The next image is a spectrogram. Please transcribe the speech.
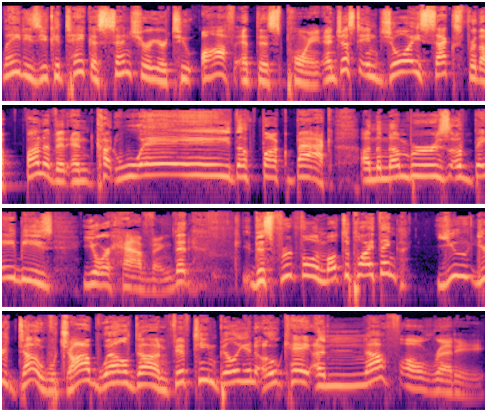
ladies, you could take a century or two off at this point and just enjoy sex for the fun of it and cut way the fuck back on the numbers of babies you're having. That this fruitful and multiply thing, you you're done. Job well done. 15 billion okay, enough already.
